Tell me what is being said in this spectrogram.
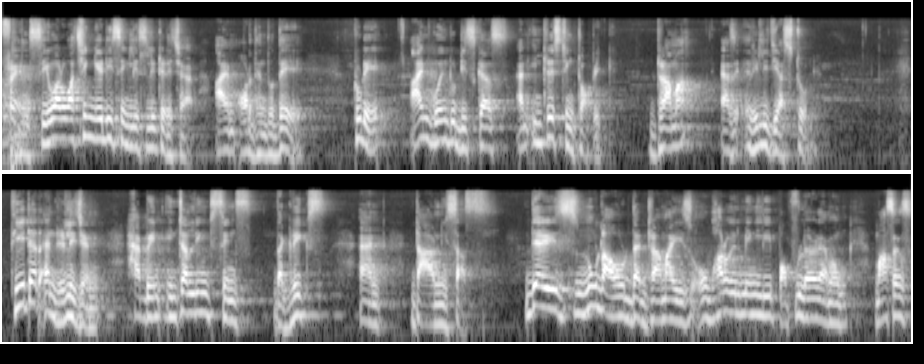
friends, you are watching Edis English Literature. I am Ardhendu De. Today, I am going to discuss an interesting topic, drama as a religious tool. Theatre and religion have been interlinked since the Greeks and Dionysus. There is no doubt that drama is overwhelmingly popular among masses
